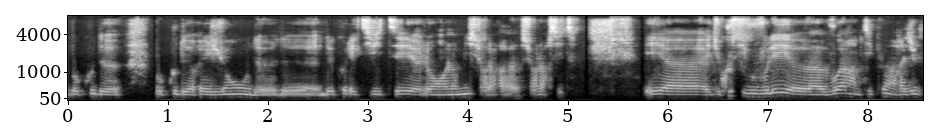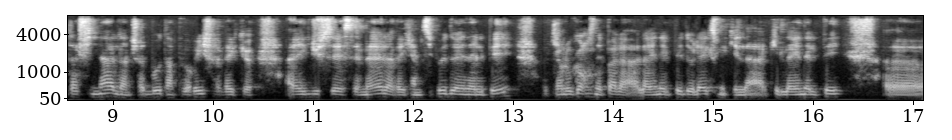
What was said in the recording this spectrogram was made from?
Beaucoup de beaucoup de régions ou de, de, collectivités l'ont mis sur leur sur leur site. Et, du coup, si vous voulez voir un petit peu un résultat final d'un chatbot un peu riche avec euh, avec du CSML, avec un petit peu de NLP, qui en l'occurrence n'est pas la, NLP de Lex, mais qui est, de la NLP euh,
